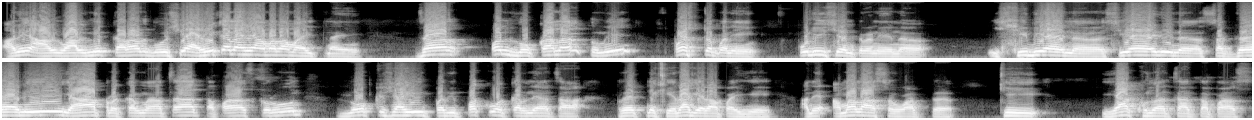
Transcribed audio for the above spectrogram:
आणि वाल्मिक करार दोषी आहे का नाही आम्हाला माहीत नाही. जर पण लोकांना तुम्ही स्पष्टपणे पोलीस यंत्रणेनं सीबीआयनं सीआयडीनं सगळ्यांनी या प्रकरणाचा तपास करून लोकशाही परिपक्व करण्याचा प्रयत्न केला गेला पाहिजे. आणि आम्हाला असं वाटतं की या खुनाचा तपास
